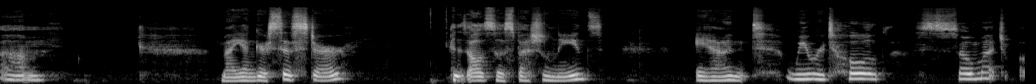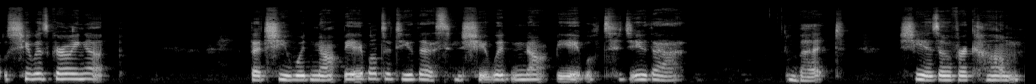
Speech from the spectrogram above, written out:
Um, my younger sister is also special needs, and we were told so much while she was growing up that she would not be able to do this and she would not be able to do that. But she has overcome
